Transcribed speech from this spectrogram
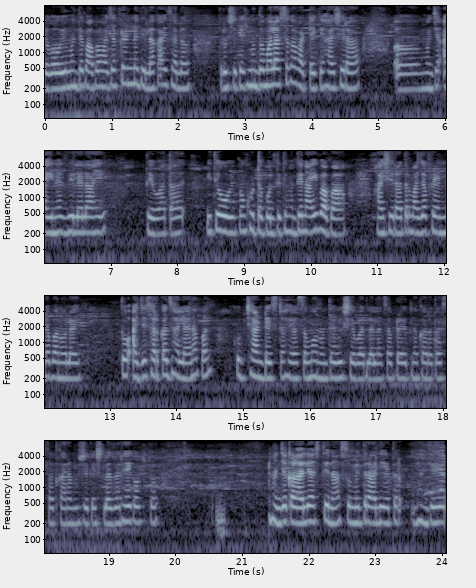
तेव्हा ओवी म्हणते बाबा माझ्या फ्रेंडने दिला. काय झालं? तर ऋषिकेश म्हणतो मला असं का वाटतं की हा शिरा म्हणजे आईनेच दिलेला आहे? तेव्हा आता इथे ओवी पण खोटं बोलते. ती म्हणते नाही बाबा हा शिरा तर माझ्या फ्रेंडने बनवला आहे तो आजीसारखाच झाला आहे ना पण खूप छान टेस्ट आहे असं म्हणून त्या विषय बदलण्याचा प्रयत्न करत असतात. कारण ऋषिकेशला जर हे गोष्ट म्हणजे कळाली असती ना सुमित्र आली आहे तर म्हणजे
